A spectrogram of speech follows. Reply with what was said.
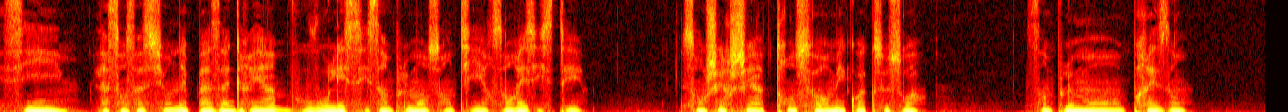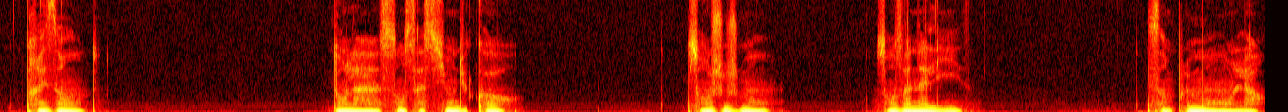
Et si la sensation n'est pas agréable, vous vous laissez simplement sentir sans résister, sans chercher à transformer quoi que ce soit, simplement présent, présente dans la sensation du corps, sans jugement, sans analyse, simplement là,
